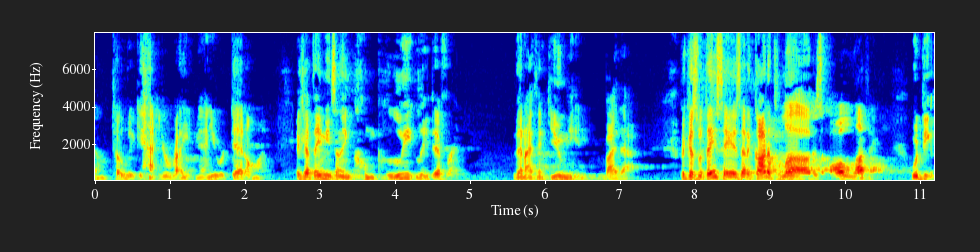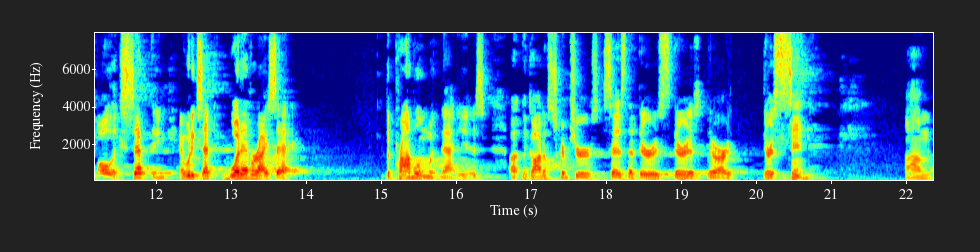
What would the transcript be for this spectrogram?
no, totally. Yeah, you're right, man. You were dead on. Except they mean something completely different than I think you mean by that. Because what they say is that a God of love is all loving, would be all accepting, and would accept whatever I say. The problem with that is uh, the God of Scripture says that there is, there is, there are, there is sin. Um,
